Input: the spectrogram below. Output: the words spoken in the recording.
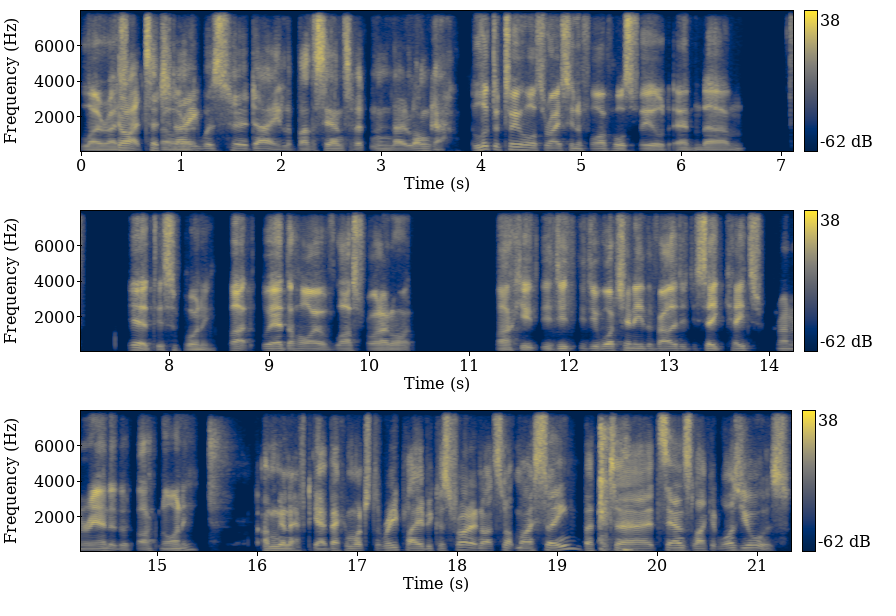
low race. Right, so today was her day, by the sounds of it, and no longer. I looked at two horse race in a five horse field, and um, yeah, disappointing. But we had the high of last Friday night. Mark, you, did you did you watch any of the Valley? Did you see Keats running around at a buck ninety? I'm going to have to go back and watch the replay because Friday night's not my scene, but uh, it sounds like it was yours.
